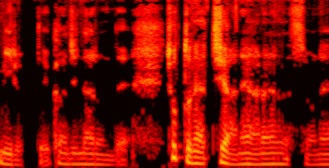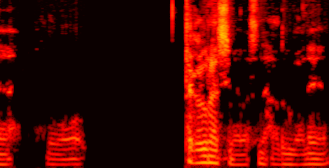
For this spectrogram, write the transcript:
見るっていう感じになるんで、ちょっとね、あっちはね、あれなんですよね。もう高くなってしまいますね、ハードルがね。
